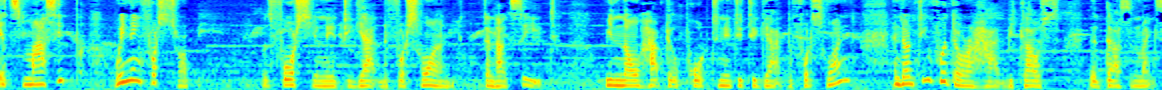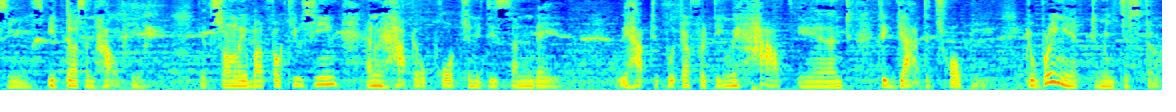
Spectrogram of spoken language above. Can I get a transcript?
It's massive winning first trophy, but first you need to get the first one, Ten Hag said. We now have the opportunity to get the first one and don't think further ahead because that doesn't make sense. It doesn't help him. It's only about focusing and we have the opportunity Sunday we have to put everything we have in to get the trophy, to bring it to Manchester.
